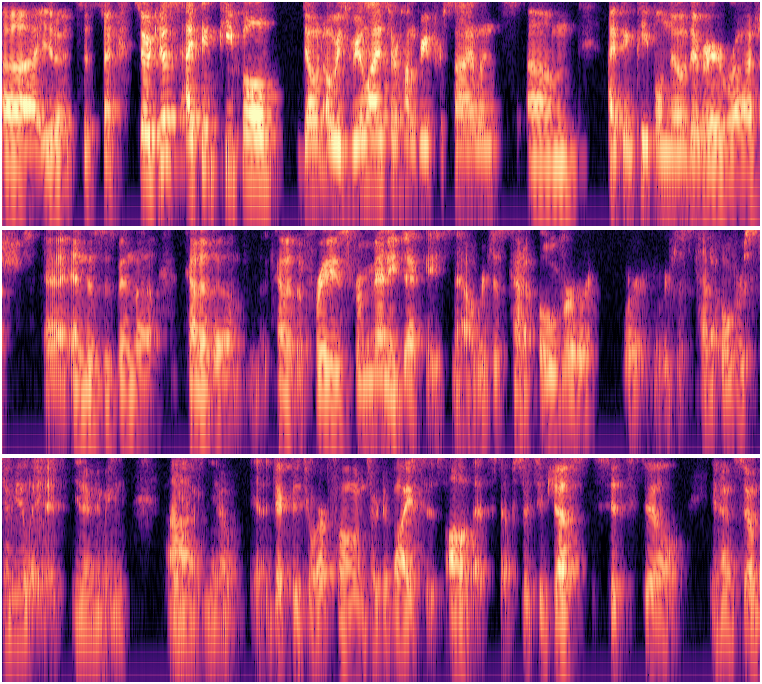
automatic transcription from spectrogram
uh, you know, it's just so. Just I think people don't always realize they're hungry for silence. Um, I think people know they're very rushed, uh, and this has been the kind of the kind of the phrase for many decades now. We're just kind of over, we're we're just kind of overstimulated. You know what I mean? Yes. Uh, you know, addicted to our phones or devices, all of that stuff. So to just sit still, you know, so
